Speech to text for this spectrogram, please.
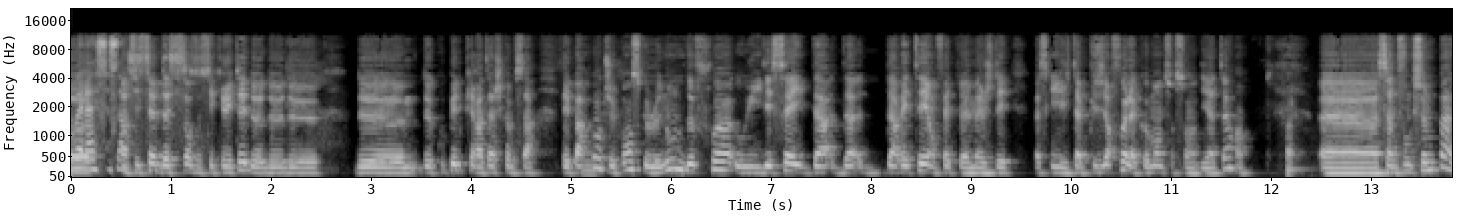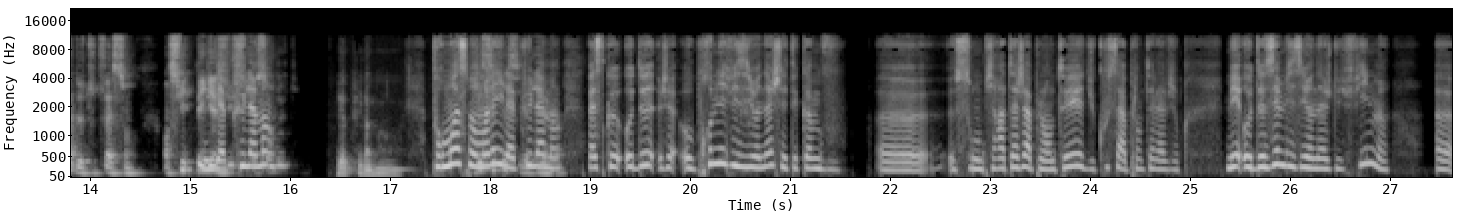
voilà, euh, un système d'assistance de sécurité de, de, de, de, de couper le piratage comme ça. Mais par contre je pense que le nombre de fois où il essaye d'a- d'a- d'arrêter en fait le MHD parce qu'il tape plusieurs fois la commande sur son ordinateur, euh, ça ne fonctionne pas de toute façon. Ensuite Mais il a plus la main. doute. Il a plus la main. Pour moi, à ce moment-là, il pas a s'il plus la main. Parce que au, deux- je- au premier visionnage, j'étais comme vous. Euh, son piratage a planté, du coup, ça a planté l'avion. Mais au deuxième visionnage du film, euh,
